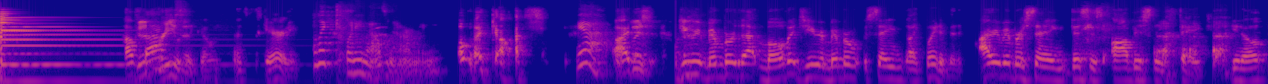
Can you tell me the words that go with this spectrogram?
How Good fast was it going? That's scary. Like 20 miles an hour, maybe. Oh my gosh. Yeah. I just do you remember that moment? Do you remember saying like, wait a minute? I remember saying this is obviously fake, you know?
